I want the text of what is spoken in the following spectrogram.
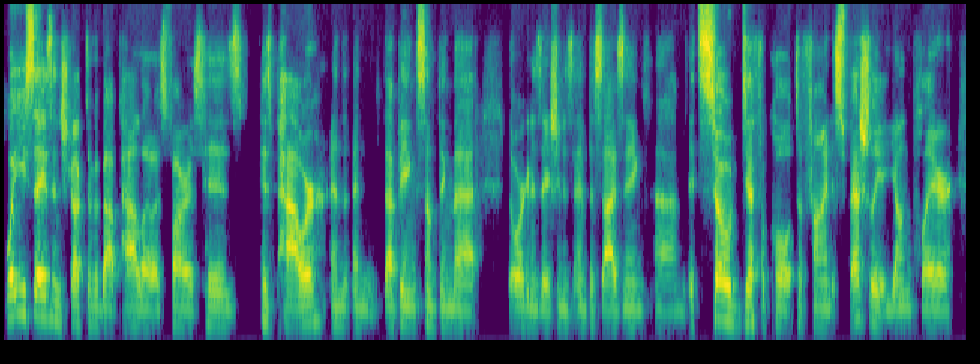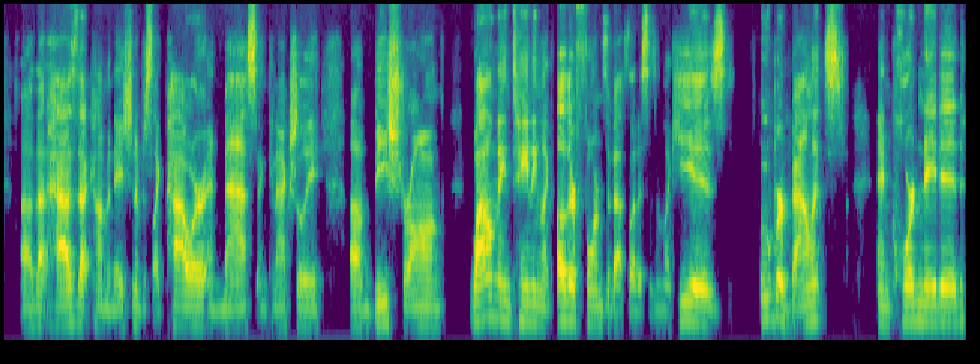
what you say is instructive about Paolo as far as his his power and and that being something that the organization is emphasizing. Um, it's so difficult to find, especially a young player uh, that has that combination of just like power and mass and can actually um, be strong while maintaining like other forms of athleticism. Like he is uber balanced and coordinated.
